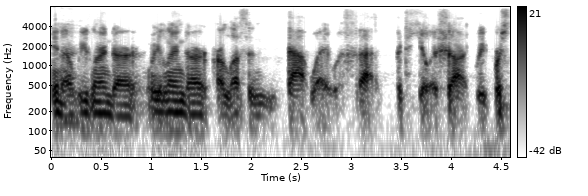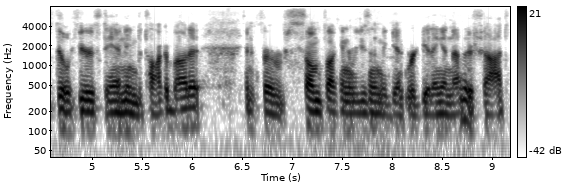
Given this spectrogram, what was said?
You know, we learned our we learned our, our lesson that way with that particular shot. We, are still here standing to talk about it, and for some fucking reason, we get we're getting another shot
